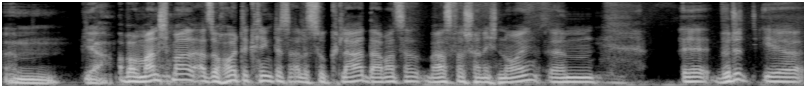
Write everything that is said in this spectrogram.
Ähm, ja. Aber manchmal, also heute klingt das alles so klar, damals war es wahrscheinlich neu. Ähm, äh, würdet ihr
